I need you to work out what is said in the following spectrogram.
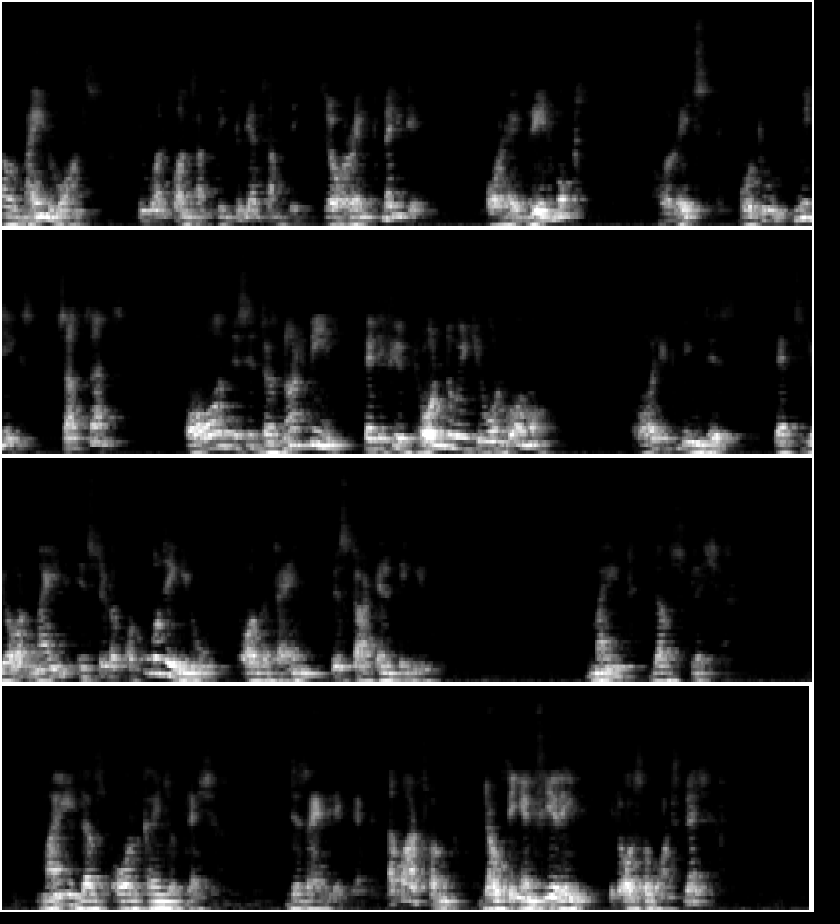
Our mind wants to work on something, to get something. So, all right, meditate. All right, read books. All right, go to meetings, satsangs. All this is, does not mean that if you don't do it, you won't go home. All it means is that your mind, instead of opposing you all the time, will start helping you. Mind loves pleasure. Mind loves all kinds of pleasure, designed like that. Apart from doubting and fearing, it also wants pleasure.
